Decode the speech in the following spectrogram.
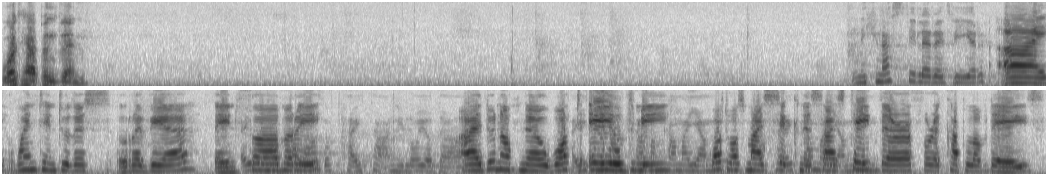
What happened then? I went into this Revier, the infirmary. I do not know what ailed me, what was my sickness. I stayed there for a couple of days.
